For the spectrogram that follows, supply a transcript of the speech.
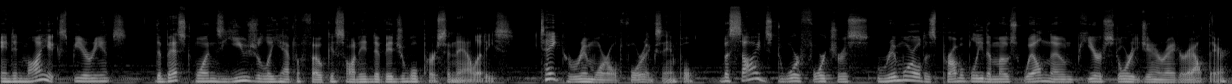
and in my experience, the best ones usually have a focus on individual personalities. Take RimWorld for example. Besides Dwarf Fortress, RimWorld is probably the most well known pure story generator out there.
